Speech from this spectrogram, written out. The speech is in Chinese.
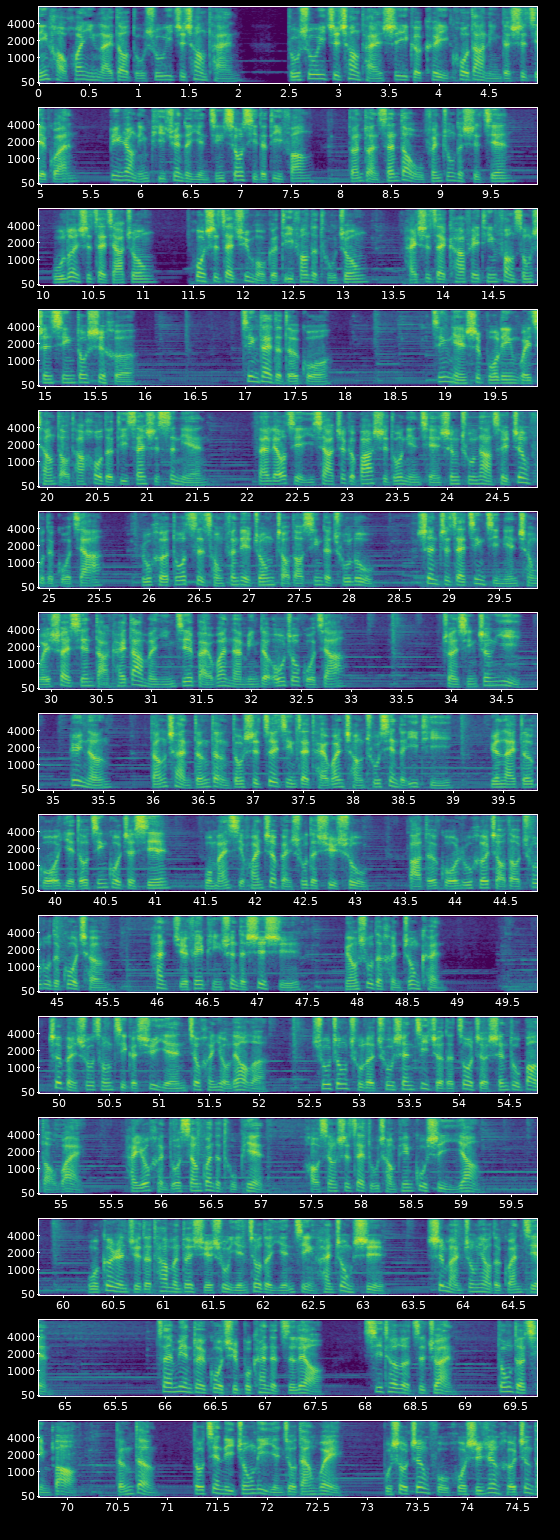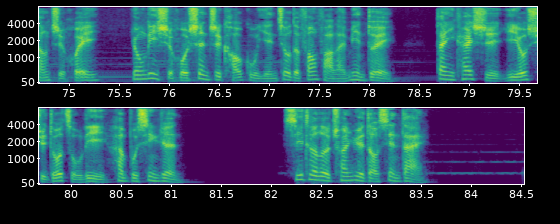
您好，欢迎来到读书益智畅谈。读书益智畅谈是一个可以扩大您的世界观，并让您疲倦的眼睛休息的地方。短短三到五分钟的时间，无论是在家中，或是在去某个地方的途中，还是在咖啡厅放松身心，都适合。近代的德国，今年是柏林围墙倒塌后的第三十四年。来了解一下这个八十多年前生出纳粹政府的国家，如何多次从分裂中找到新的出路。甚至在近几年成为率先打开大门迎接百万难民的欧洲国家，转型争议、绿能、党产等等都是最近在台湾常出现的议题。原来德国也都经过这些。我蛮喜欢这本书的叙述，把德国如何找到出路的过程和绝非平顺的事实描述得很中肯。这本书从几个序言就很有料了。书中除了出身记者的作者深度报道外，还有很多相关的图片。好像是在读长篇故事一样。我个人觉得他们对学术研究的严谨和重视是蛮重要的关键。在面对过去不堪的资料，希特勒自传、东德情报等等，都建立中立研究单位，不受政府或是任何政党指挥，用历史或甚至考古研究的方法来面对。但一开始也有许多阻力和不信任。希特勒穿越到现代，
